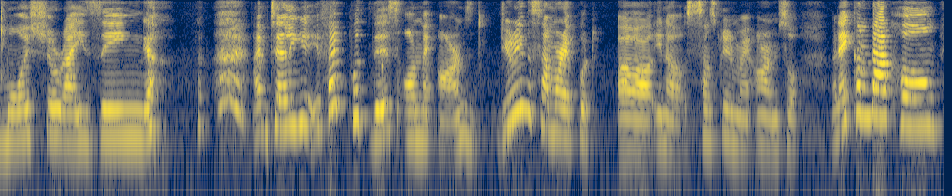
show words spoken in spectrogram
moisturizing. I'm telling you, if I put this on my arms, during the summer I put, uh, you know, sunscreen on my arms. So when I come back home,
